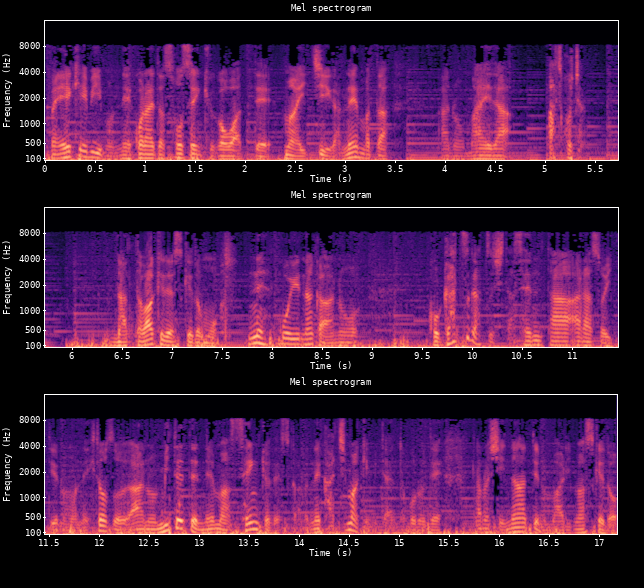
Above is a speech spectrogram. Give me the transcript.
まあ、AKB もね、この間総選挙が終わって、まあ1位がね、また、あの、前田敦子ちゃんになったわけですけども、ね、こういうなんかあの、こうガツガツしたセンター争いっていうのもね、一つあの見ててね、まあ選挙ですからね、勝ち負けみたいなところで楽しいなっていうのもありますけど、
